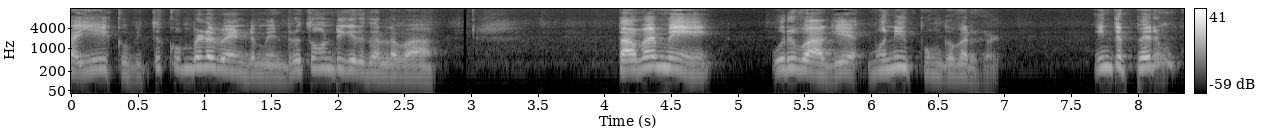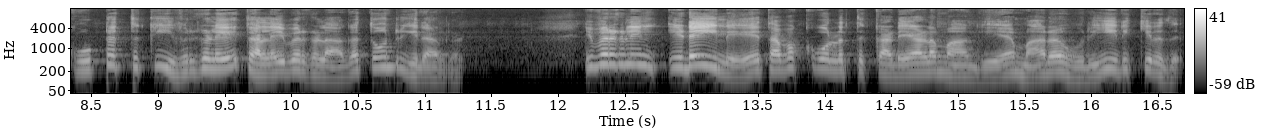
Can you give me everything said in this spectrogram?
கையை குவித்து கும்பிட வேண்டும் என்று தோன்றுகிறது அல்லவா தவமே உருவாகிய முனி புங்கவர்கள். இந்த பெரும் கூட்டத்துக்கு இவர்களே தலைவர்களாக தோன்றுகிறார்கள். இவர்களின் இடையிலே தவக்கோலத்துக்கு அடையாளமாகிய மர உரி இருக்கிறது.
